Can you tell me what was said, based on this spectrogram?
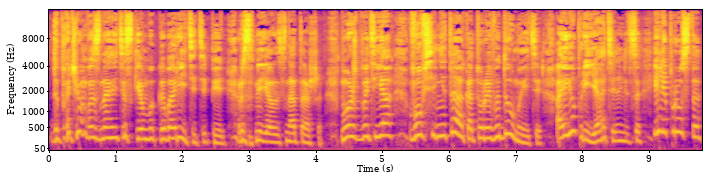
Да почем вы знаете, с кем вы говорите теперь? Рассмеялась Наташа. Может быть, я вовсе не та, о которой вы думаете, а ее приятельница, или просто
